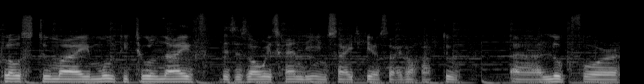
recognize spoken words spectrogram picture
close to my multi-tool knife this is always handy inside here so I don't have to uh, look for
